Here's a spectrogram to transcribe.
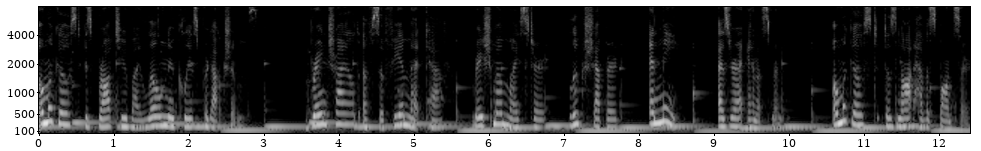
Oma Ghost is brought to you by Lil Nucleus Productions, brainchild of Sophia Metcalf, Reshma Meister, Luke Shepherd, and me, Ezra Anisman. Omaghost does not have a sponsor.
